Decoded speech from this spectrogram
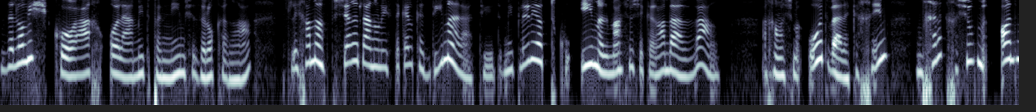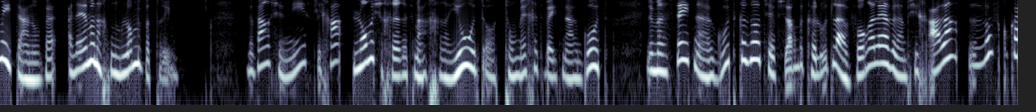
זה לא לשכוח או להעמיד פנים שזה לא קרה, סליחה מאפשרת לנו להסתכל קדימה על העתיד, מבלי להיות תקועים על משהו שקרה בעבר. אך המשמעות והלקחים הם חלק חשוב מאוד מאיתנו, ועליהם אנחנו לא מוותרים. דבר שני, סליחה לא משחררת מאחריות או תומכת בהתנהגות. למעשה התנהגות כזאת שאפשר בקלות לעבור עליה ולהמשיך הלאה, לא זקוקה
